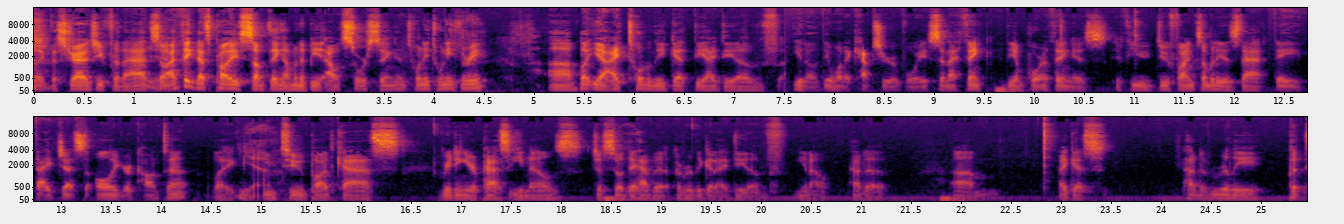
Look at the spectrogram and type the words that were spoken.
like the strategy for that. Yeah. So I think that's probably something I'm going to be outsourcing in 2023. Yeah. Uh, but yeah, I totally get the idea of you know they want to capture your voice, and I think the important thing is if you do find somebody is that they digest all your content, like yeah. YouTube podcasts, reading your past emails, just so they have a, a really good idea of you know how to, um, I guess, how to really put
